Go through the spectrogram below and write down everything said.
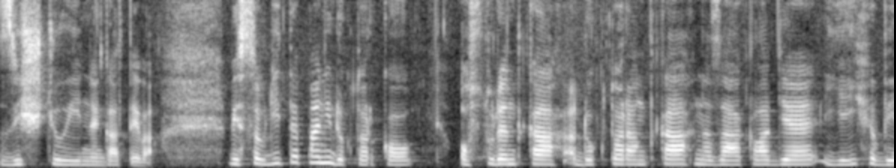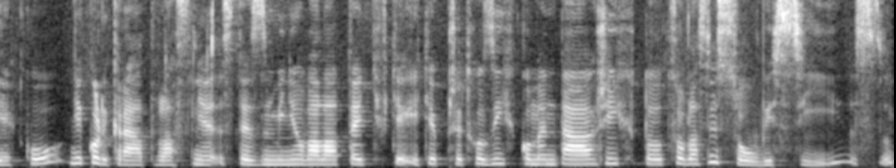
zjišťují negativa. Vy soudíte, paní doktorko, o studentkách a doktorantkách na základě jejich věku? Několikrát vlastně jste zmiňovala teď v těch, i těch předchozích komentářích to, co vlastně souvisí s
